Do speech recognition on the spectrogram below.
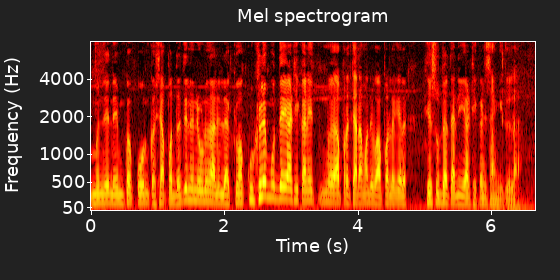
म्हणजे नेमकं कोण कशा पद्धतीने निवडून आलेलं आहे किंवा कुठले मुद्दे या ठिकाणी प्रचारामध्ये वापरले गेले हे सुद्धा त्यांनी या ठिकाणी सांगितलेलं आहे.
